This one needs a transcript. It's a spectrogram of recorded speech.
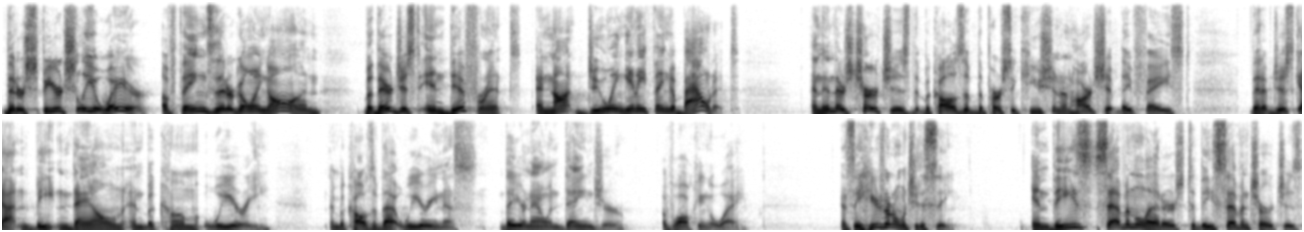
that are spiritually aware of things that are going on, but they're just indifferent and not doing anything about it. And then there's churches that, because of the persecution and hardship they've faced, that have just gotten beaten down and become weary. And because of that weariness, they are now in danger of walking away. And see, here's what I want you to see. In these seven letters to these seven churches,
